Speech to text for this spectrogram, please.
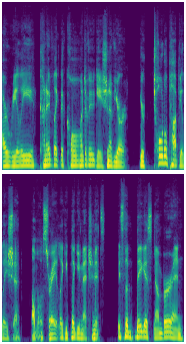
are really kind of like the quantification of your, your total population almost, right? Like, you- like you mentioned, it's, it's the biggest number. And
